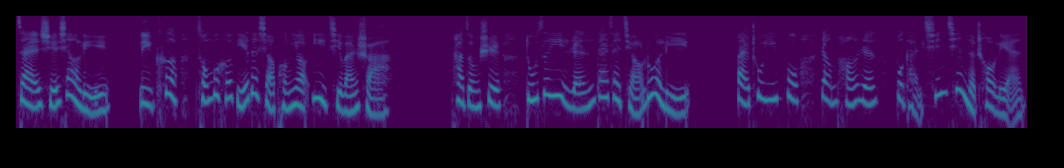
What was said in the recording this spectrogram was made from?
在学校里，李克从不和别的小朋友一起玩耍，他总是独自一人待在角落里，摆出一副让旁人不敢亲近的臭脸，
